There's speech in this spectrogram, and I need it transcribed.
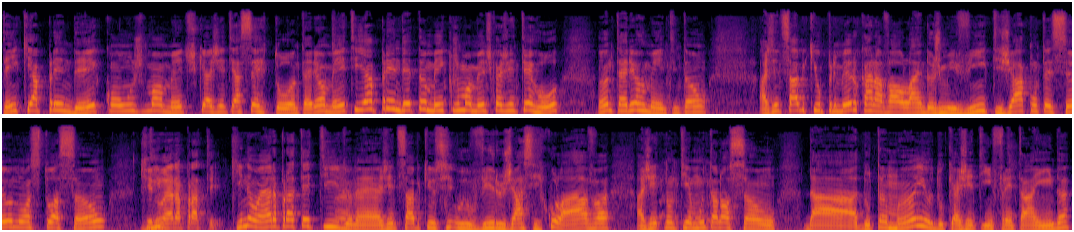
tem que aprender com os momentos que a gente acertou anteriormente e aprender também com os momentos que a gente errou anteriormente. Então, a gente sabe que o primeiro carnaval lá em 2020 já aconteceu numa situação Que de- não era para ter. que não era para ter tido, É. né? A gente sabe que o, o vírus já circulava, a gente não tinha muita noção da, do tamanho do que a gente ia enfrentar ainda,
